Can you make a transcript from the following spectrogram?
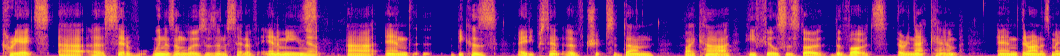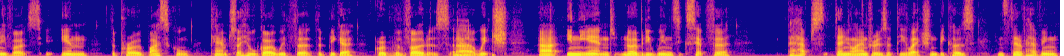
creates uh, a set of winners and losers and a set of enemies. Yep. Uh, and because eighty percent of trips are done by car, he feels as though the votes are in that camp and there aren't as many votes in the pro bicycle camp, so he'll go with the, the bigger group of voters, uh, yeah. uh, which uh, in the end nobody wins except for perhaps Daniel Andrews at the election because instead of having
